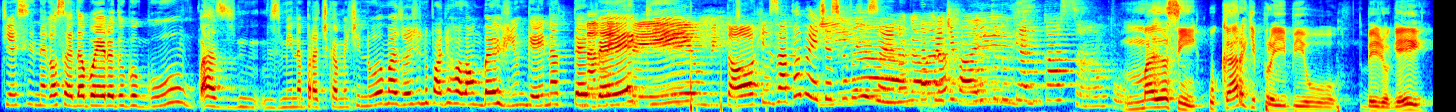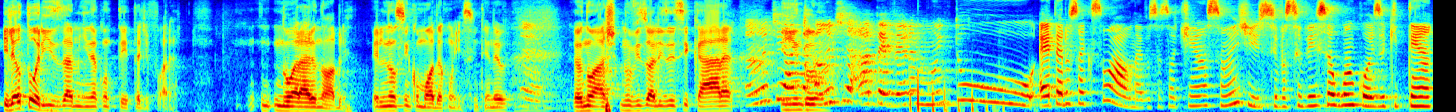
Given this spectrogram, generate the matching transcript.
tinha esse negócio aí da banheira do Gugu, as, as minas praticamente nuas, mas hoje não pode rolar um beijinho gay na TV. Na TV que... um bitoque, exatamente, é isso que eu tô dizendo. Depende faz... muito do que é educação, pô. Mas assim, o cara que proíbe o beijo gay, ele autoriza a menina com teta de fora. No horário nobre. Ele não se incomoda com isso, entendeu? É. Eu não acho, não visualizo esse cara antes indo. A, antes a TV era muito heterossexual, né? Você só tinha ações disso. Se você visse alguma coisa que tenha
